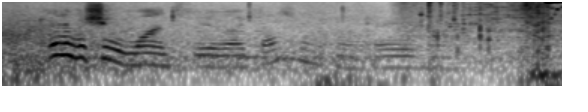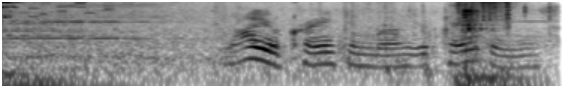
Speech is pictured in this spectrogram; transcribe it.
I can't even shoot once, dude. Like, that's fucking crazy. Now you're cranking, bro. You're cranking this.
